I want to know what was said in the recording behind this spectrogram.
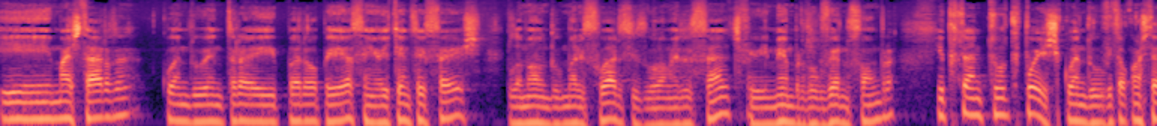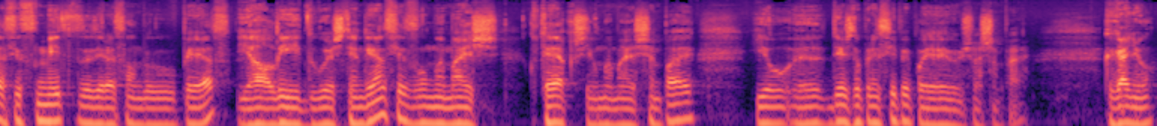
E mais tarde, quando entrei para o PS em 86, pela mão do Mário Soares e do Almeida Santos, fui membro do Governo Sombra. E, portanto, depois, quando o Vitor Constâncio se demite da direção do PS, e há ali duas tendências, uma mais Guterres e uma mais Sampaio, e eu, eh, desde o princípio, apoiei o Jorge Sampaio que ganhou,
